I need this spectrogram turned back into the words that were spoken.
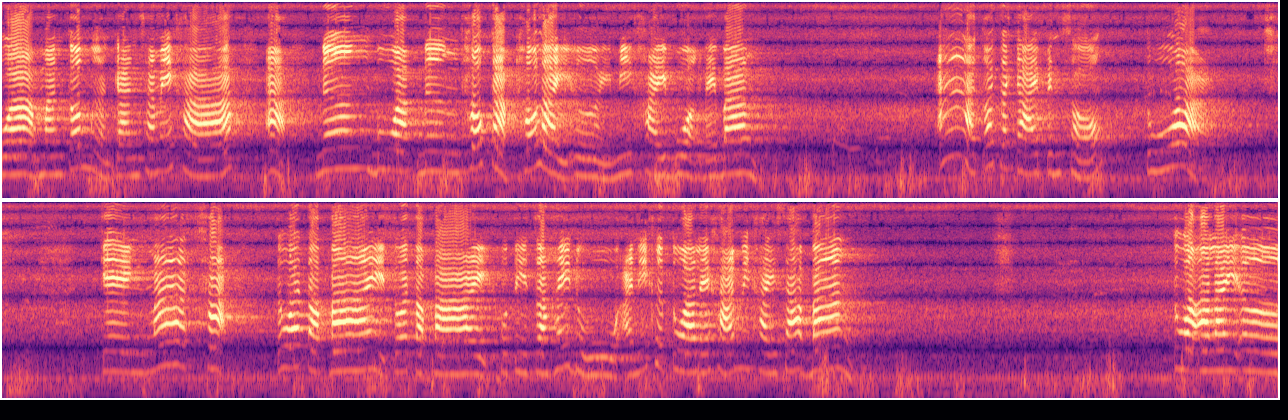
ว มันก็เหมือนกันใช่ไหมคะ อะหนึ่งบวกหนึ่งเท่ากับเท่าไหร่เอ่ย มีใครบวกได้บ้าง อ่าก็จะกลายเป็นสองตัว เก่งมากค่ะ ตัวต่อไป ตัวต่อไปครูตีจะให้ดู อันนี้คือตัวอะไรคะ มีใครทราบบ้าง ตัวอะไรเอ่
